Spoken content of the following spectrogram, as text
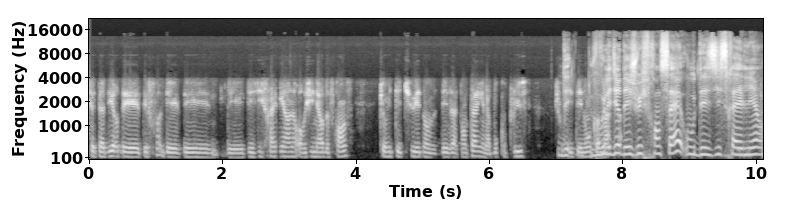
c'est-à-dire des, des, des, des, Israéliens originaires de France qui ont été tués dans des attentats. Il y en a beaucoup plus. vous voulez dire des Juifs français ou des Israéliens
